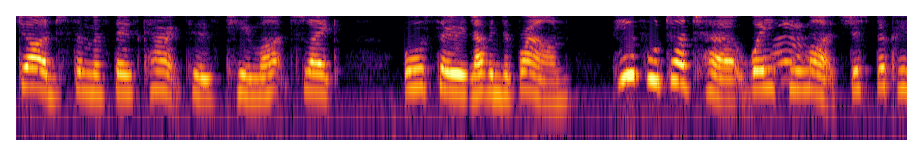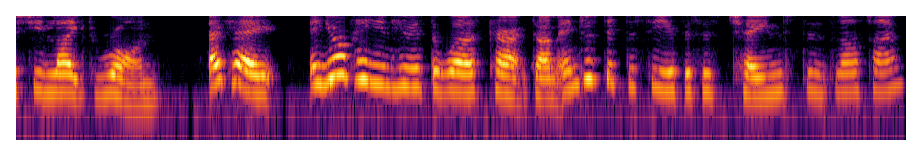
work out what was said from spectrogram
judge some of those characters too much. Like, also Lavender Brown. People judge her way too much just because she liked Ron. Okay, in your opinion, who is the worst character? I'm interested to see if this has changed since last time.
